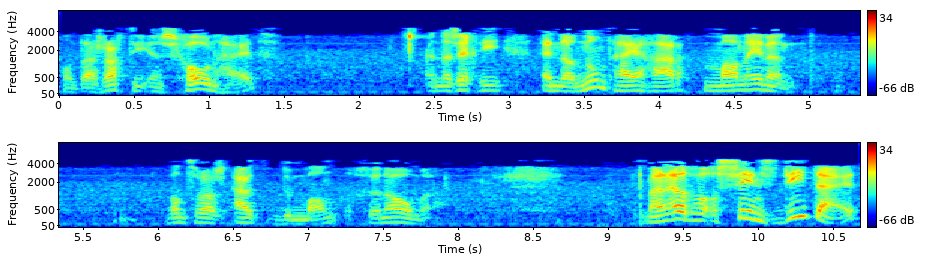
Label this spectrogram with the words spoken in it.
want daar zag hij een schoonheid, en dan zegt hij, en dan noemt hij haar maninnen. Want ze was uit de man genomen. Maar in elk geval, sinds die tijd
